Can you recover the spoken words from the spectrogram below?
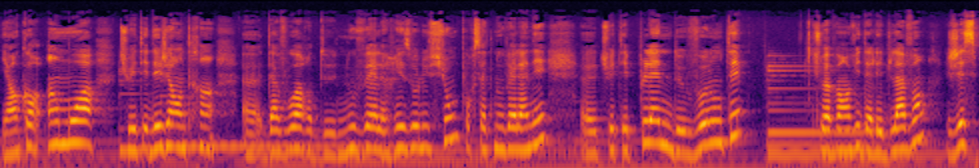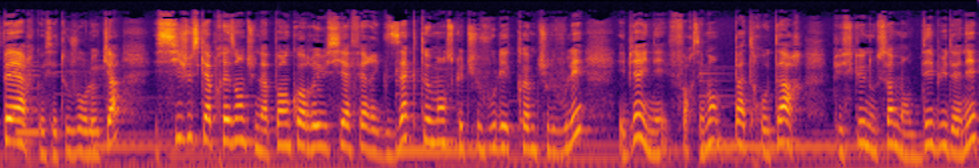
Il y a encore un mois, tu étais déjà en train euh, d'avoir de nouvelles résolutions pour cette nouvelle année. Euh, tu étais pleine de volonté tu avais envie d'aller de l'avant. J'espère que c'est toujours le cas. Si jusqu'à présent tu n'as pas encore réussi à faire exactement ce que tu voulais comme tu le voulais, eh bien il n'est forcément pas trop tard puisque nous sommes en début d'année.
